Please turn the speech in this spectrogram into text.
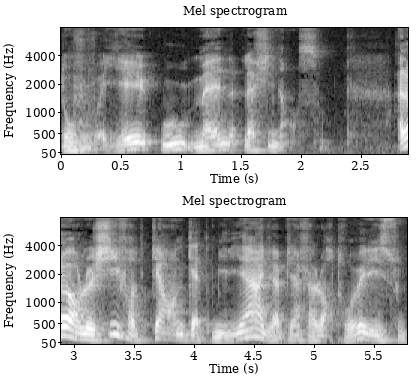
Donc vous voyez où mène la finance. Alors, le chiffre de 44 milliards, il va bien falloir trouver les sous.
